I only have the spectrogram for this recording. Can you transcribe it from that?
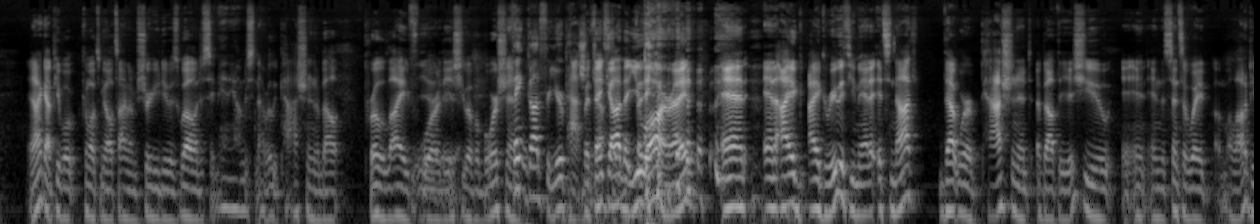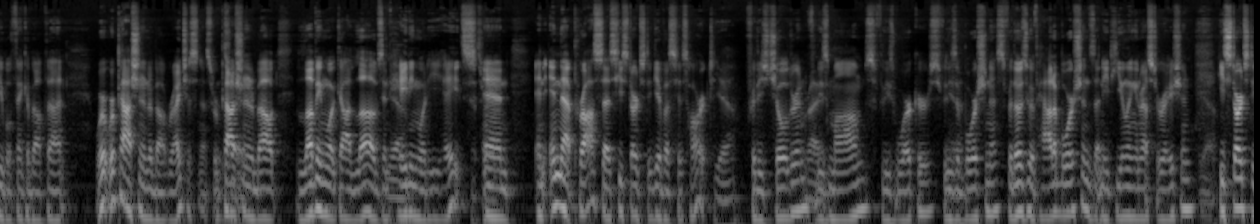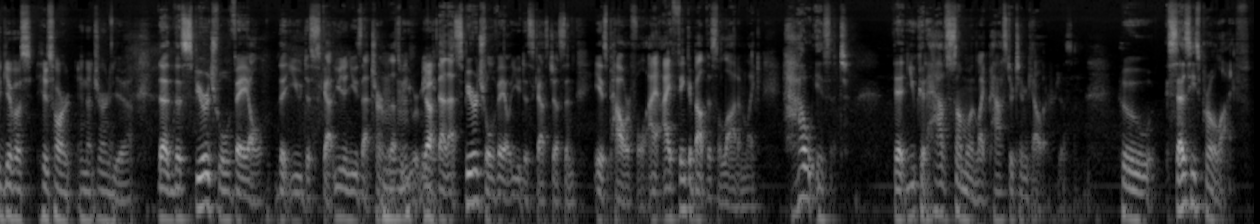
And I got people come up to me all the time, and I'm sure you do as well, and just say, "Man, yeah, I'm just not really passionate about pro-life Yeah, or the yeah. issue of abortion." Thank God for your passion. but thank Justin. God that you are right. and and I I agree with you, man. It's not that we're passionate about the issue in, in the sense of way a lot of people think about that. We're, we're passionate about righteousness. We're That's right. passionate about loving what God loves and Yeah. hating what He hates. Right. And and in that process, He starts to give us His heart Yeah. For these children, Right. for these moms, for these workers, for these Yeah. abortionists, for those who have had abortions that need healing and restoration. Yeah. He starts to give us his heart in that journey. Yeah. The the spiritual veil that you discuss you didn't use that term, but that's what you were meaning. Mm-hmm. Yeah. That that spiritual veil you discussed, Justin, is powerful. I, I think about this a lot. I'm like, how is it that you could have someone like Pastor Tim Keller, Justin, who says he's pro-life?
